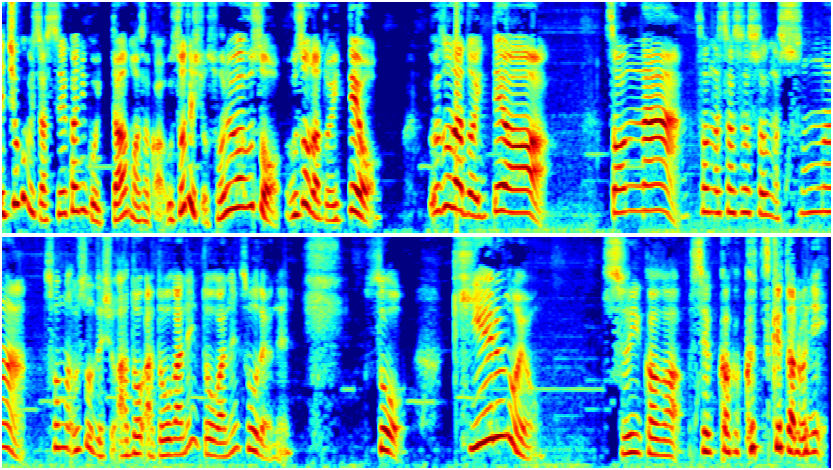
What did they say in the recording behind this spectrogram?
え、チョコビさ、スイカ2個いった？まさか。嘘でしょ？それは嘘。嘘だと言ってよ。嘘だと言ってよ。そんな、そんな、そ、そ、そんな、そんな、そんな嘘でしょ？あ、ど、あ、動画ね？動画ね？そうだよね。そう。消えるのよ。スイカが。せっかくくっつけたのに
